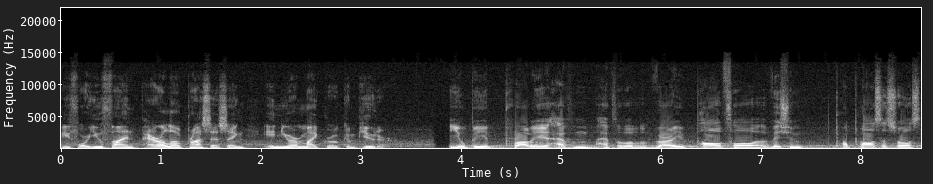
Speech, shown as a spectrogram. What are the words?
before you find parallel processing in your microcomputer. You'll be probably have, have a very powerful vision processors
